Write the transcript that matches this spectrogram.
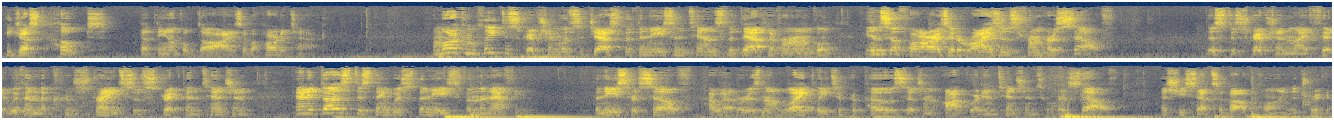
He just hopes that the uncle dies of a heart attack. A more complete description would suggest that the niece intends the death of her uncle insofar as it arises from herself this description might fit within the constraints of strict intention, and it does distinguish the niece from the nephew. The niece herself, however, is not likely to propose such an awkward intention to herself as she sets about pulling the trigger.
